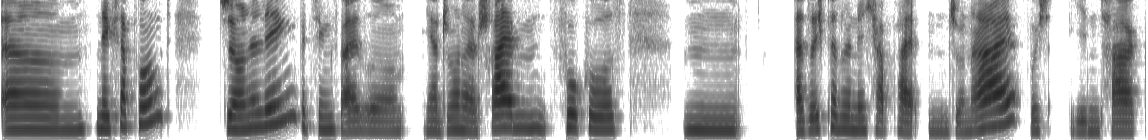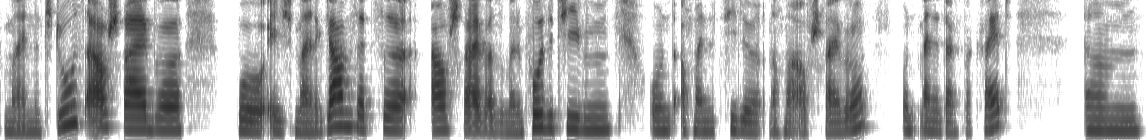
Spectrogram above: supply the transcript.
ähm, nächster Punkt, Journaling, beziehungsweise ja, Journal schreiben, Fokus. Hm, also ich persönlich habe halt ein Journal, wo ich jeden Tag meine To-Dos aufschreibe, wo ich meine Glaubenssätze aufschreibe, also meine positiven und auch meine Ziele nochmal aufschreibe und meine Dankbarkeit. Ähm,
